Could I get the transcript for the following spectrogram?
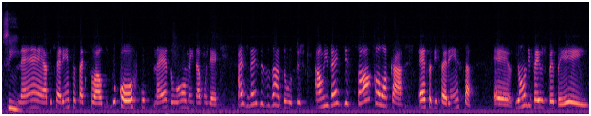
Sim. né, a diferença sexual do, do corpo, né, do homem e da mulher. Às vezes os adultos, ao invés de só colocar essa diferença, é, de onde veio os bebês,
